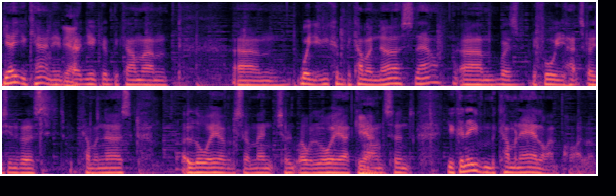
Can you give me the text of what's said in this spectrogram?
Yeah, you can. You, Yeah. you could become. Um, um, well, you, you can become a nurse now, um, whereas before you had to go to university to become a nurse, a lawyer, which I mentioned, or a lawyer, accountant. You can even become an airline pilot.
